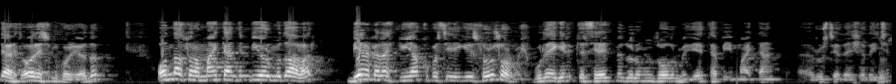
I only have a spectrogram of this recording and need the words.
Evet o resmi koruyordu. Ondan sonra Mike bir yorumu daha var. Bir arkadaş Dünya Kupası ile ilgili soru sormuş. Buraya gelip de seyretme durumunuz olur mu diye. Tabii Mike Rusya'da yaşadığı için.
